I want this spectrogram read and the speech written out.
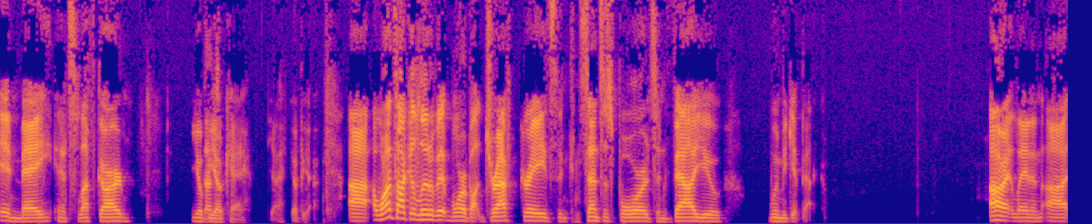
in May, and it's left guard, You'll That's be okay. Yeah, you'll be. Okay. Uh, I want to talk a little bit more about draft grades and consensus boards and value when we get back. All right, Landon. Uh,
